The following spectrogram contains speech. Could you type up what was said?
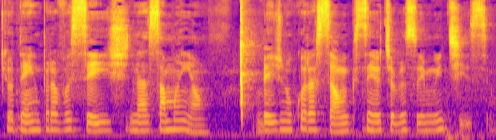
que eu tenho para vocês nessa manhã. beijo no coração, que o Senhor te abençoe muitíssimo.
